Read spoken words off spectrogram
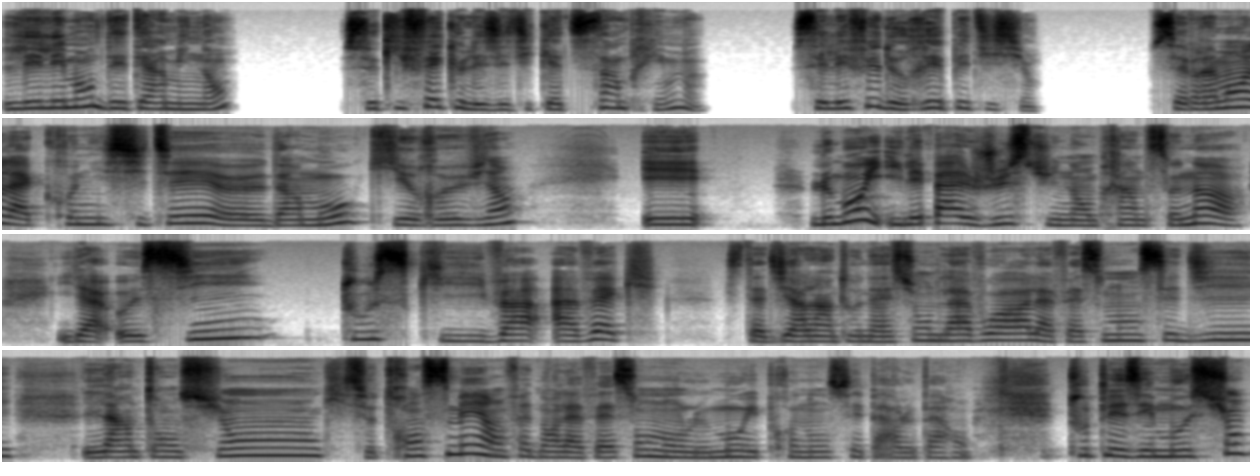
L'élément déterminant, ce qui fait que les étiquettes s'impriment, c'est l'effet de répétition. C'est vraiment la chronicité euh, d'un mot qui revient. Et le mot, il n'est pas juste une empreinte sonore, il y a aussi tout ce qui va avec. C'est-à-dire l'intonation de la voix, la façon dont c'est dit, l'intention qui se transmet en fait dans la façon dont le mot est prononcé par le parent, toutes les émotions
